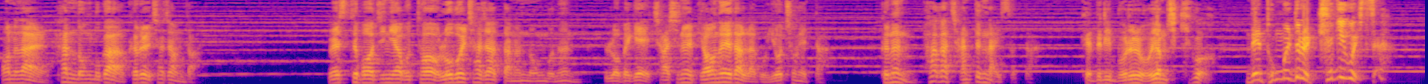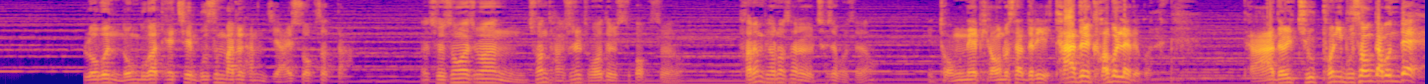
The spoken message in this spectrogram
어느 날 한 농부가 그를 찾아온다. 웨스트 버지니아부터 롭을 찾아왔다는 농부는 롭에게 자신을 변호해달라고 요청했다. 그는 화가 잔뜩 나 있었다. 그들이 물을 오염시키고 내 동물들을 죽이고 있어. 롭은 농부가 대체 무슨 말을 하는지 알 수 없었다. 죄송하지만 전 당신을 도와드릴 수가 없어요. 다른 변호사를 찾아보세요. 동네 변호사들이 다들 겁을 내더군. 다들 듀폰이 무서운가 본데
